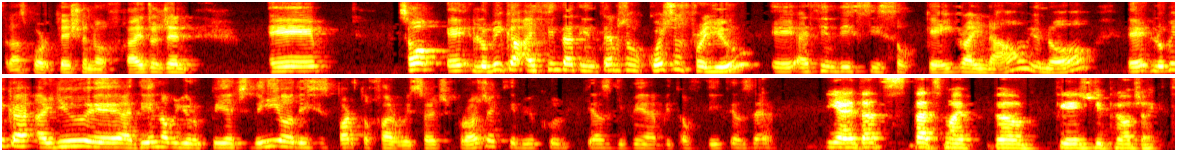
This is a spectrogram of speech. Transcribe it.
transportation of hydrogen. Uh, so, uh, I think that in terms of questions for you, uh, I think this is okay right now. You know, uh, are you at the end of your PhD, or this is part of a research project? If you could just give me a bit of details there yeah that's that's my the phd project.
